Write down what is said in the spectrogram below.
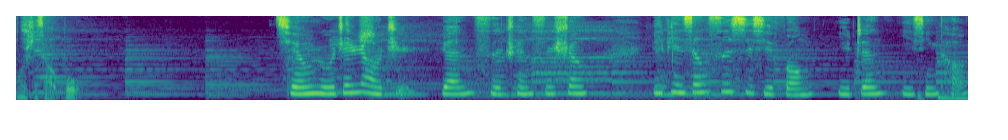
我是小布。情如针绕指，缘似春丝生。一片相思细细缝，一针一心疼。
